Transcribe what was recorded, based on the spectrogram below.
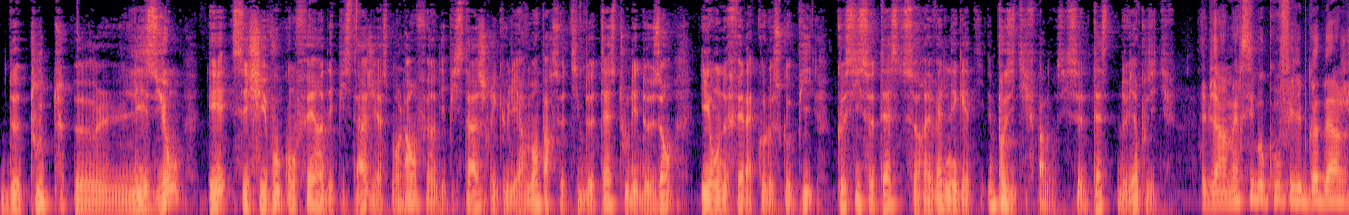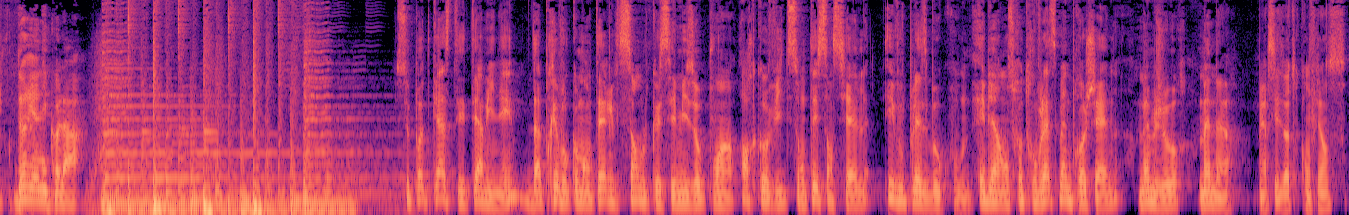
de toute lésion et c'est chez vous qu'on fait un dépistage et à ce moment-là on fait un dépistage régulièrement par ce type de test tous les deux ans et on ne fait la coloscopie que si ce test se révèle négatif, positif, pardon, si ce test devient positif. Eh bien, merci beaucoup, Philippe Godberge. De rien, Nicolas. Ce podcast est terminé. D'après vos commentaires, il semble que ces mises au point hors Covid sont essentielles et vous plaisent beaucoup. Eh bien, on se retrouve la semaine prochaine, même jour, même heure. Merci de votre confiance.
